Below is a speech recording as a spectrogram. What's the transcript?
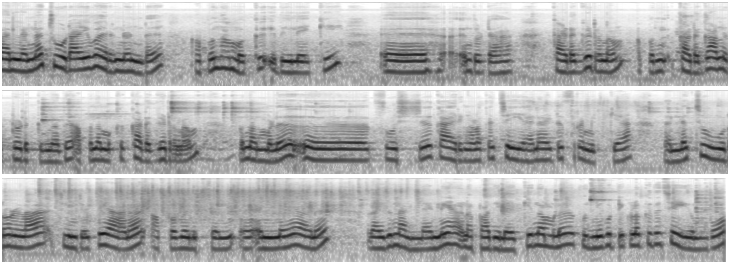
നല്ലെണ്ണ ചൂടായി വരുന്നുണ്ട്. അപ്പം നമുക്ക് ഇതിലേക്ക് എന്തുട്ടാ കടകിടണം. അപ്പം കടകാണ് ഇട്ട് കൊടുക്കുന്നത്. അപ്പം നമുക്ക് കടകിടണം. അപ്പം നമ്മൾ സൂക്ഷിച്ച് കാര്യങ്ങളൊക്കെ ചെയ്യാനായിട്ട് ശ്രമിക്കുക. നല്ല ചൂടുള്ള ചീഞ്ചട്ടിയാണ്. അപ്പോൾ വെളിച്ചെണ്ണ എണ്ണയാണ് അതായത് നല്ലെണ്ണയാണ്. അപ്പോൾ അതിലേക്ക് നമ്മൾ കുഞ്ഞു കുട്ടികളൊക്കെ ഇത് ചെയ്യുമ്പോൾ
